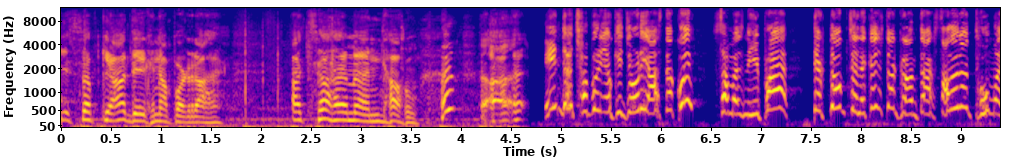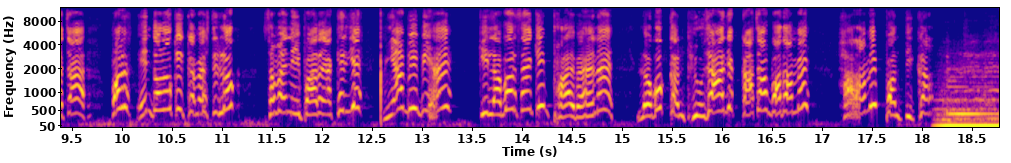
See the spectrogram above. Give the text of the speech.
ये सब क्या देखना पड़ रहा है? अच्छा है मैं अंधा हूँ। इन दो छपरियों की जोड़ी आज तक कोई समझ नहीं पाया। टिकटॉक से लेकर इंस्टाग्राम तक सालों ने धूम मचाया पर इन दोनों की केमिस्ट्री लोग समझ नहीं पा रहे आखिर ये मियाँ बीबी हैं कि लवर्स हैं कि भाई बहन है? लोगों कंफ्यूज है काचा बादाम में हरामी पंती कर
